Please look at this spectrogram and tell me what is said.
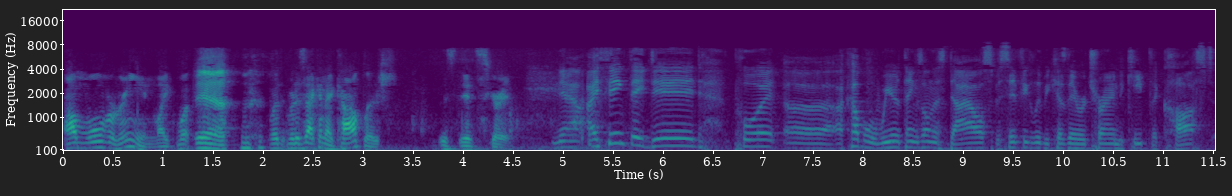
I'm Wolverine. Like what? Yeah. What, what is that gonna accomplish? It's, it's great. Now, I think they did put uh, a couple of weird things on this dial specifically because they were trying to keep the cost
